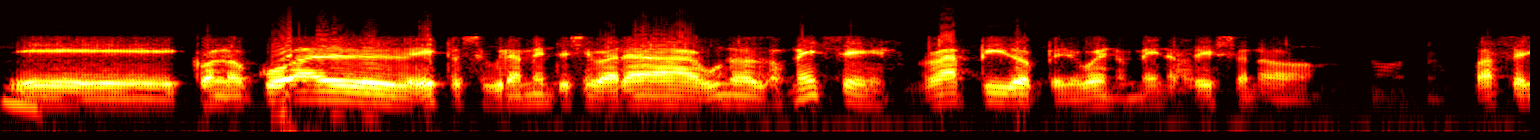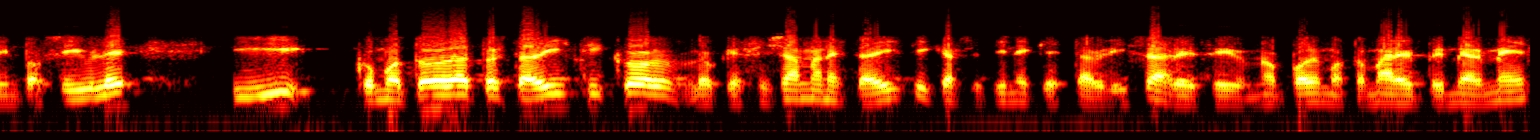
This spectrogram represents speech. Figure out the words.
Mm. Eh, con lo cual esto seguramente llevará uno o dos meses, rápido, pero bueno, menos de eso no, va a ser imposible. Y como todo dato estadístico, lo que se llaman estadísticas se tiene que estabilizar, es decir, no podemos tomar el primer mes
